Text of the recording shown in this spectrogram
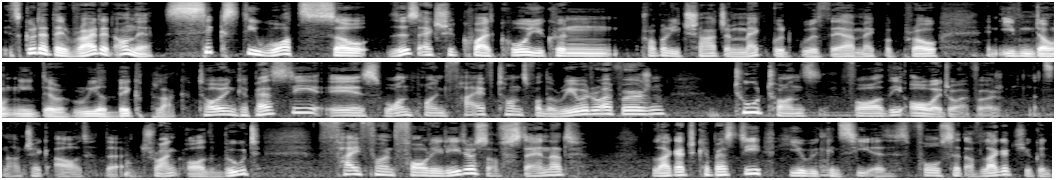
it's good that they write it on there 60 watts so this is actually quite cool you can probably charge a macbook with their macbook pro and even don't need the real big plug towing capacity is 1.5 tons for the rear wheel drive version 2 tons for the all-wheel drive version. Let's now check out the trunk or the boot. 5.40 liters of standard luggage capacity. Here we can see a full set of luggage. You can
